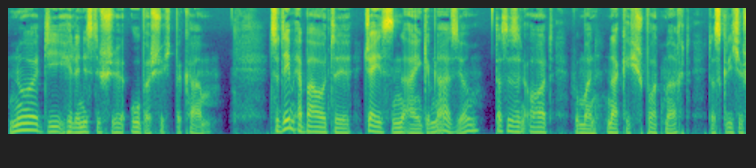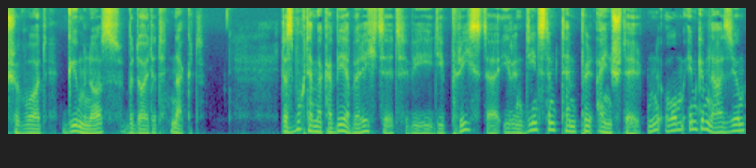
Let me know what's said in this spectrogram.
nur die hellenistische Oberschicht bekam. Zudem erbaute Jason ein Gymnasium, das ist ein Ort, wo man nackig Sport macht. Das griechische Wort Gymnos bedeutet nackt. Das Buch der Makkabäer berichtet, wie die Priester ihren Dienst im Tempel einstellten, um im Gymnasium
